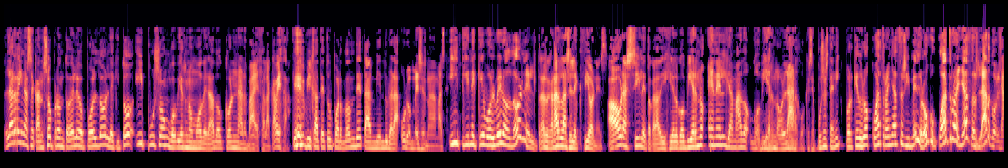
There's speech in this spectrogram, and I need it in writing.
La reina se cansó pronto de Leopoldo, le quitó y puso un gobierno moderado con Narváez a la cabeza. Que fíjate tú por dónde también durará unos meses nada más. Y tiene que volver O'Donnell tras ganar las elecciones. Ahora sí le tocará dirigir el gobierno en el llamado gobierno largo, que se puso este nick porque duró cuatro añazos y medio, loco, cuatro añazos largos, la,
